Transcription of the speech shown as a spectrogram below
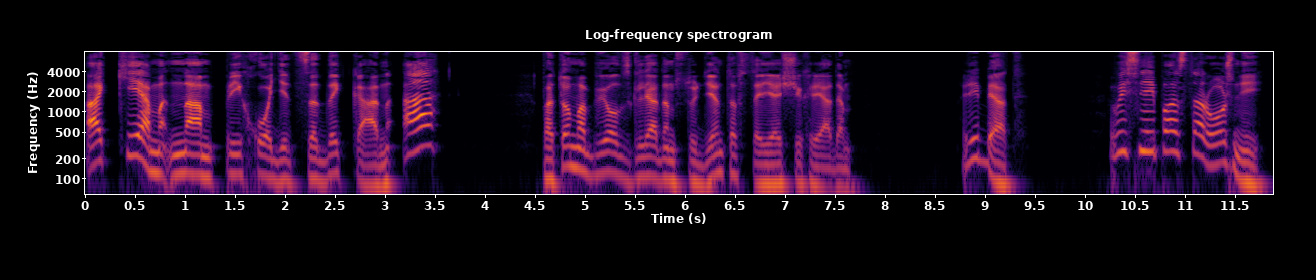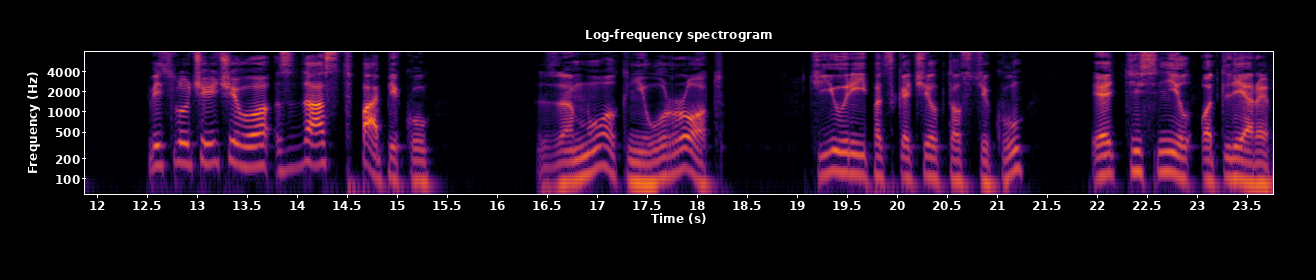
«А кем нам приходится декан, а?» Потом обвел взглядом студентов, стоящих рядом. «Ребят, вы с ней поосторожней, ведь в случае чего сдаст папику». «Замолкни, урод!» Тьюрий подскочил к толстяку и оттеснил от Леры.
